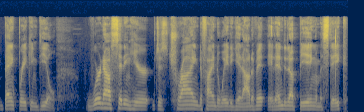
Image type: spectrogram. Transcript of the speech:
bank breaking deal. We're now sitting here just trying to find a way to get out of it. It ended up being a mistake.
